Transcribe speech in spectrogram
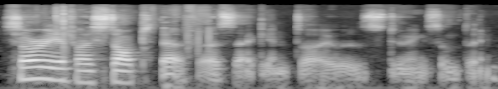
Sorry if I stopped there for a second. I was doing something.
